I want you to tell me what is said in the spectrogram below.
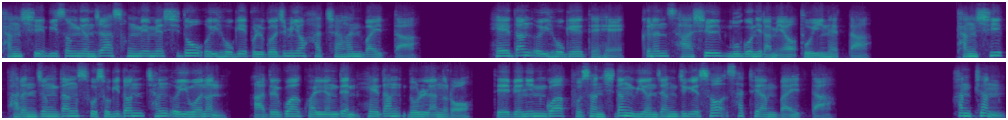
당시 미성년자 성매매 시도 의혹에 불거지며 하차한 바 있다. 해당 의혹에 대해 그는 사실 무근이라며 부인했다. 당시 바른정당 소속이던 장 의원은 아들과 관련된 해당 논란으로 대변인과 부산시당 위원장직에서 사퇴한 바 있다. 한편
